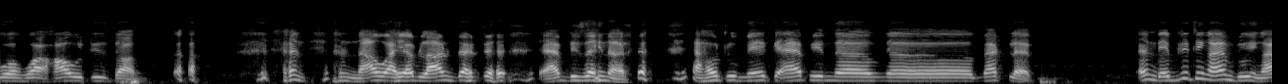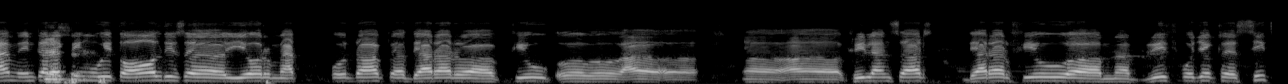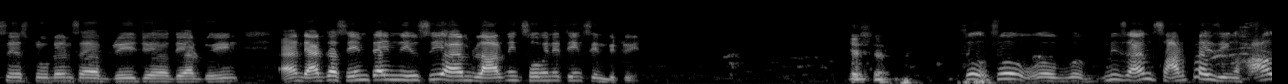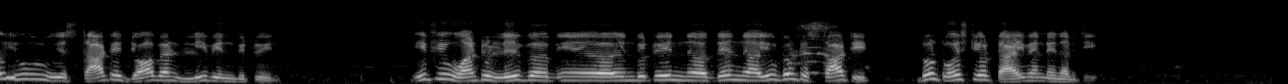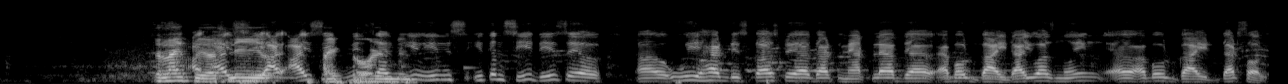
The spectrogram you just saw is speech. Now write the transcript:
how it is done. And now I have learned that uh, app designer how to make app in uh, uh, MATLAB. and everything I am doing, I am interacting with all these uh, your math product. Uh, there are uh, few uh, uh, uh, uh, freelancers. There are few um, bridge project. Uh, six students uh, bridge uh, they are doing, and at the same time, you see, I am learning so many things in between. Yes, sir. So, so uh, means I'm surprising how you start a job and live in between. If you want to live uh, in between, uh, then uh, you don't start it. Don't waste your time and energy. So like I, I see. I, I see. I means, you, you you can see this. Uh, uh, we had discussed uh, that MATLAB about guide. I was knowing uh, about guide. That's all.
